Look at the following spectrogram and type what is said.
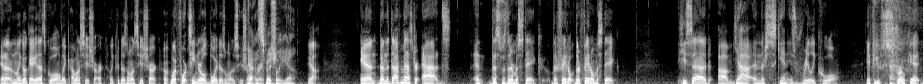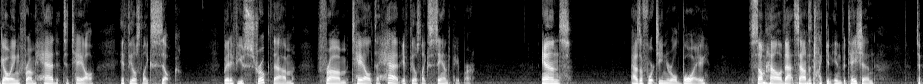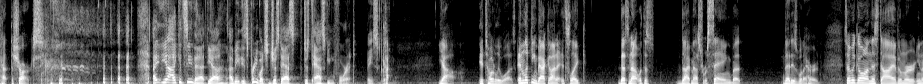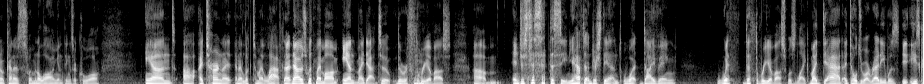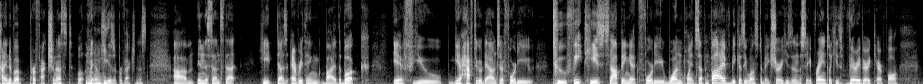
and I'm like, "Okay, that's cool. Like, I want to see a shark. Like, who doesn't want to see a shark? Uh, What 14 year old boy doesn't want to see a shark? Yeah, right? especially yeah. Yeah. And then the dive master adds, and this was their mistake, their fatal, their fatal mistake. He said, um, "Yeah, and their skin is really cool. If you stroke it going from head to tail, it feels like silk. But if you stroke them from tail to head, it feels like sandpaper." And as a 14-year-old boy, somehow that sounded like an invitation to pet the sharks. I, yeah, I could see that. Yeah, I mean, it's pretty much just ask, just asking for it, basically. yeah, it totally was. And looking back on it, it's like that's not what this dive master was saying, but that is what I heard. So we go on this dive and we're, you know, kind of swimming along and things are cool. And uh, I turn and I, and I look to my left. Now, I was with my mom and my dad, so there were 3 of us. Um, and just to set the scene, you have to understand what diving with the three of us was like. My dad, I told you already, was he's kind of a perfectionist. Well, know, he is a perfectionist um, in the sense that he does everything by the book. If you you have to go down to forty two feet, he's stopping at forty one point seven five because he wants to make sure he's in the safe range. Like he's very very careful,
